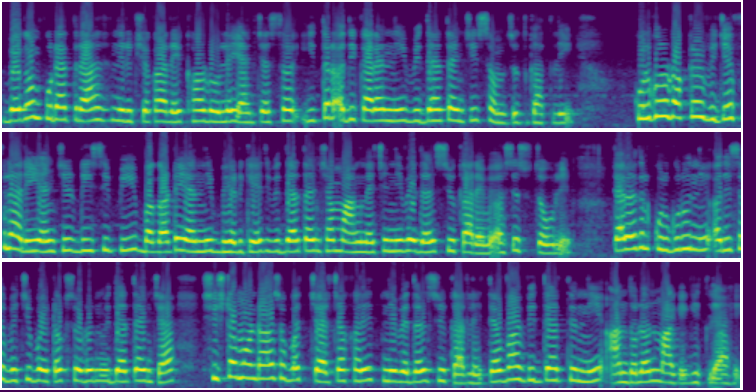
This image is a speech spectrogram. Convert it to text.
बेगमपुरात राज निरीक्षका रेखा डोले यांच्यासह इतर अधिकाऱ्यांनी विद्यार्थ्यांची समजूत घातली. कुलगुरू डॉक्टर विजय फुलारी यांची डी सी पी बगाटे यांनी भेट घेत विद्यार्थ्यांच्या मागण्याचे निवेदन स्वीकारावे असे सुचवले. त्यानंतर कुलगुरूंनी अधिसभेची बैठक सोडून विद्यार्थ्यांच्या शिष्टमंडळासोबत चर्चा करीत निवेदन स्वीकारले. तेव्हा विद्यार्थ्यांनी आंदोलन मागे घेतले आहे.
